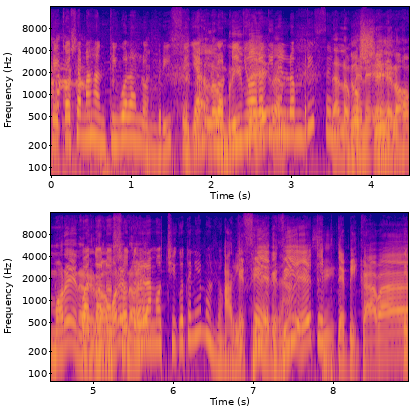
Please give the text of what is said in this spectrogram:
qué cosa más antigua las lombrices? Ya Las los lombrices, niños ahora eh, tienen la- lombrices. La lom- No en, sé. en el ojo moreno. en Cuando el ojo nosotros moreno, ¿eh? éramos chicos teníamos Ah, lombrices. que sí, que ¿verdad? sí, ¿eh? Te, Sí. te picaba, Te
